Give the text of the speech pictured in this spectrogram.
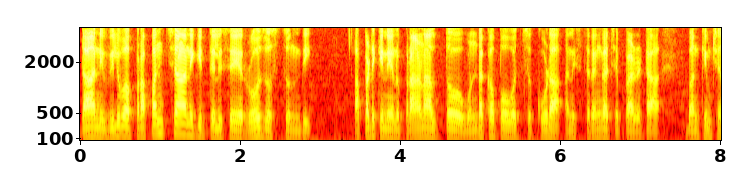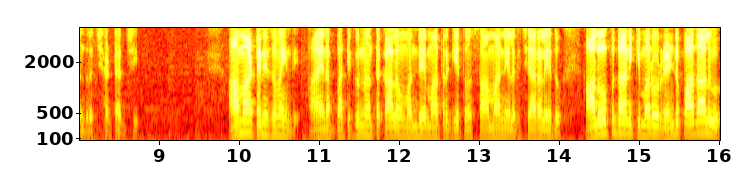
దాని విలువ ప్రపంచానికి తెలిసే రోజు వస్తుంది అప్పటికి నేను ప్రాణాలతో ఉండకపోవచ్చు కూడా అని స్థిరంగా చెప్పాడట బంకించంద్ర ఛటర్జీ ఆ మాట నిజమైంది. ఆయన బతికున్నంత కాలం వందే మాత్ర గీతం సామాన్యులకు చేరలేదు. ఆలోపు దానికి మరో రెండు పాదాలు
